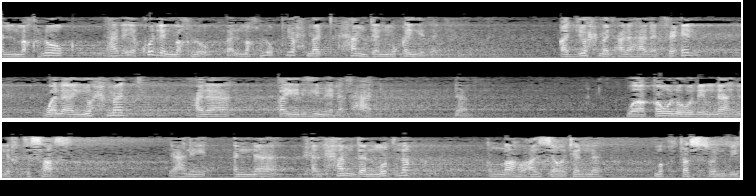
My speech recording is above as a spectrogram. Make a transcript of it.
المخلوق هذا يكون للمخلوق فالمخلوق يحمد حمدا مقيدا. قد يحمد على هذا الفعل ولا يحمد على غيره من الأفعال. نعم. وقوله لله للاختصاص يعني أن الحمد المطلق الله عز وجل مختص به.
